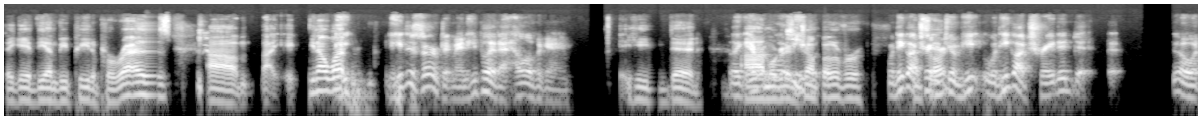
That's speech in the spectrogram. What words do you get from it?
They gave the MVP to Perez. Um, you know what? He, he deserved it, man. He played a hell of a game. He did. Like um, we're going to jump over when he got I'm traded sorry? to him. He when he got traded, you know,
